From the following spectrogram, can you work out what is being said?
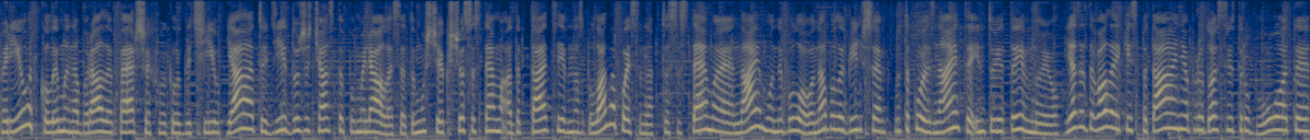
період, коли ми набирали перших викладачів. Я тоді дуже часто помилялася, тому що якщо система адаптації в нас була написана, то системи найму не було. Вона була більше ну такою такою, знаєте, інтуїтивною. Я задавала якісь питання про досвід роботи.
